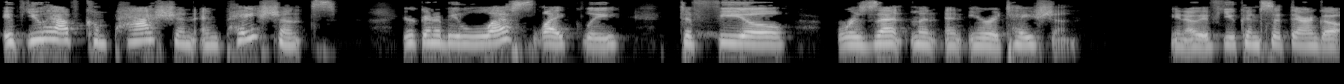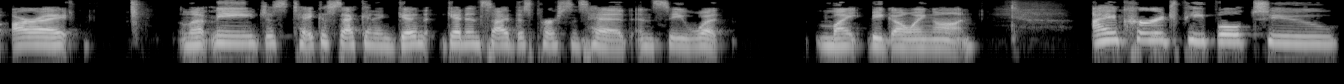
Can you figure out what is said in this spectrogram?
If you have compassion and patience you're going to be less likely to feel resentment and irritation. You know if you can sit there and go all right let me just take a second and get get inside this person's head and see what might be going on. I encourage people to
